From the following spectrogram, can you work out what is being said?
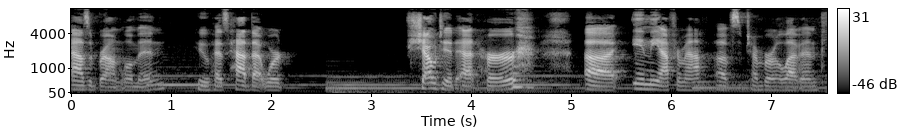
as a brown woman who has had that word shouted at her uh, in the aftermath of September 11th,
